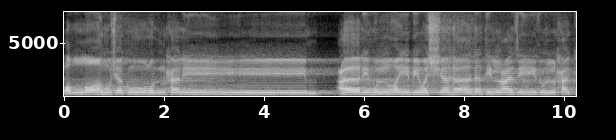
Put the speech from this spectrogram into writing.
والله شكور حليم. عالم الغيب والشهادة العزيز الحكيم.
